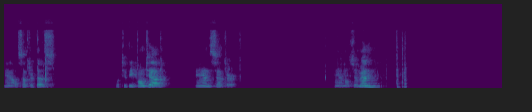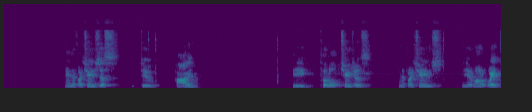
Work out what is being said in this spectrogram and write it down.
And I'll center this. Go to the Home tab and center. And I'll zoom in. And if I change this to high, the total changes. And if I change the amount of weight,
